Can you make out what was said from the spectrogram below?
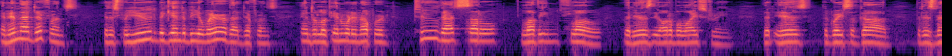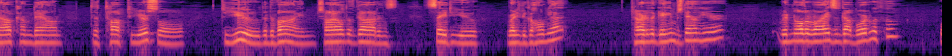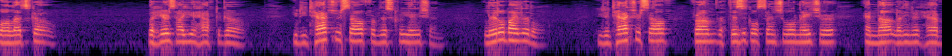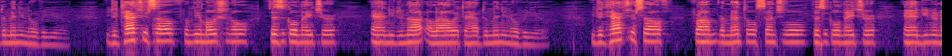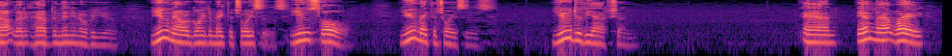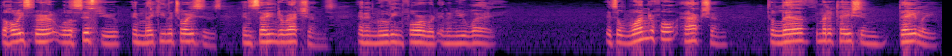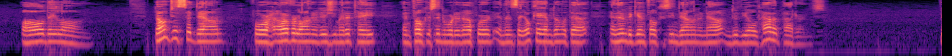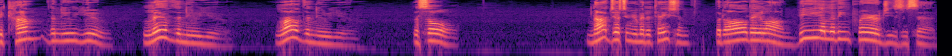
And in that difference, it is for you to begin to be aware of that difference and to look inward and upward to that subtle, loving flow that is the audible life stream, that is the grace of God, that has now come down to talk to your soul, to you, the divine child of God, and say to you, Ready to go home yet? Tired of the games down here? Ridden all the rides and got bored with them? Well, let's go. But here's how you have to go you detach yourself from this creation, little by little. You detach yourself from the physical, sensual nature and not letting it have dominion over you. You detach yourself from the emotional, physical nature and you do not allow it to have dominion over you. You detach yourself from the mental, sensual, physical nature and you do not let it have dominion over you. You now are going to make the choices. You, soul. You make the choices. You do the action. And in that way, the Holy Spirit will assist you in making the choices, in setting directions, and in moving forward in a new way. It's a wonderful action to live the meditation daily, all day long. Don't just sit down for however long it is you meditate and focus inward and upward, and then say, okay, I'm done with that, and then begin focusing down and out and do the old habit patterns. Become the new you. Live the new you. Love the new you. The soul. Not just in your meditation, but all day long. Be a living prayer, Jesus said.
